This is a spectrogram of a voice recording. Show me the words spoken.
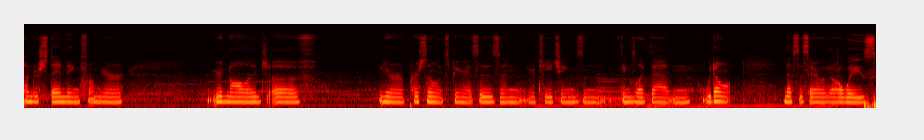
understanding from your your knowledge of your personal experiences and your teachings and things like that and we don't necessarily always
